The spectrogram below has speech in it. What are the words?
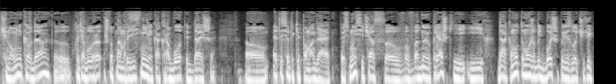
чиновников, да, хотя бы, чтобы нам разъяснили, как работать дальше. Это все-таки помогает. То есть мы сейчас в одной упряжке, и да, кому-то, может быть, больше повезло, чуть-чуть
